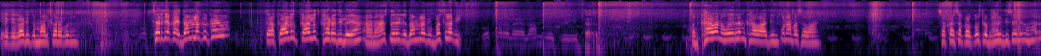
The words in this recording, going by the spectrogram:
एका गाडीचा माल करा बरं. सरच्या काय दमला का काय हो? त्याला काढत कालच खाडं दिलं या. आणि आज तर दमला बी बसला बी. पण खावा ना वैरण खावा आधी पुन्हा बसावा. सकाळ सकाळ कसलं भारी दिसायले तुम्हाला?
